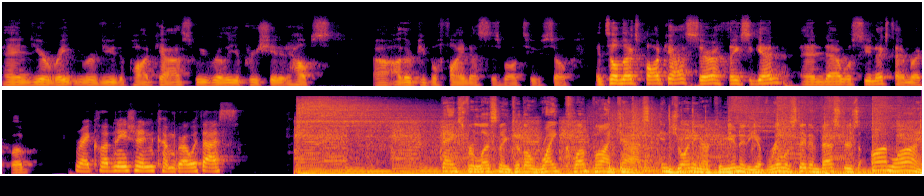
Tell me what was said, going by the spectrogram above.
and your rate and review the podcast, we really appreciate it. it helps uh, other people find us as well too. So until next podcast, Sarah, thanks again, and uh, we'll see you next time, Right Club. Right Club Nation, come grow with us. Thanks for listening to the Right Club podcast and joining our community of real estate investors online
